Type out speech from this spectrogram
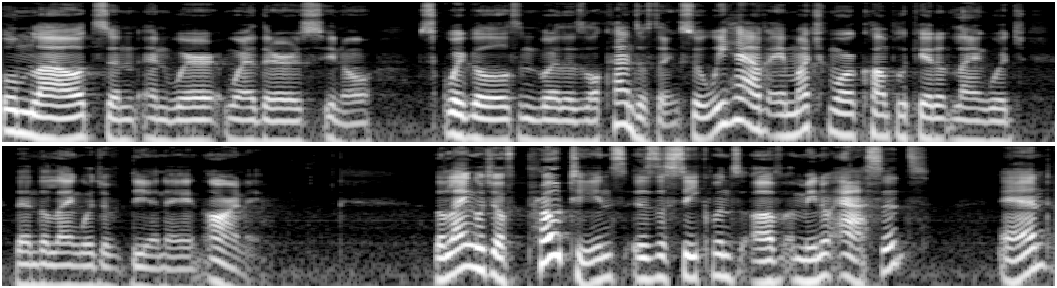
umlauts and, and where where there's, you know, squiggles and where there's all kinds of things. So we have a much more complicated language than the language of DNA and RNA. The language of proteins is the sequence of amino acids and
